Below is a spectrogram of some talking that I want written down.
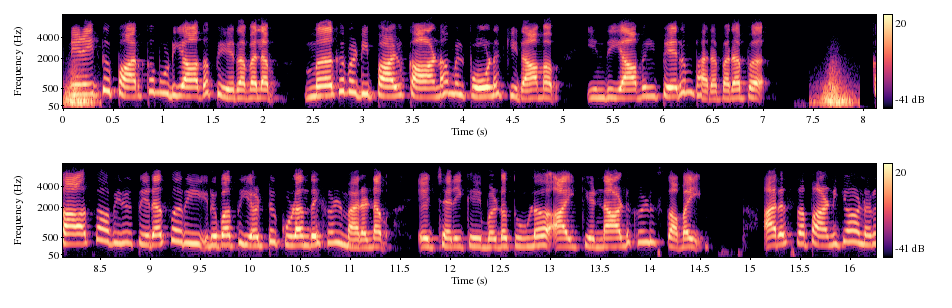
நினைத்து பார்க்க முடியாத பேரவலம். மேகவெடிப்பால் காணாமல் போன கிராமம் இந்தியாவில் பெரும் பரபரப்பு. காசாவில் தினசரி இருபத்தி எட்டு குழந்தைகள் மரணம். எச்சரிக்கை விடுத்துள்ள ஐக்கிய நாடுகள் சபை. அரச பணியாளர்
